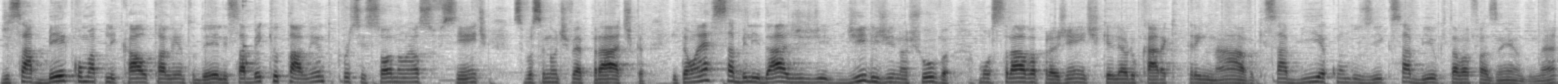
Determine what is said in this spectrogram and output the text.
de saber como aplicar o talento dele, saber que o talento por si só não é o suficiente se você não tiver prática. Então essa habilidade de dirigir na chuva mostrava pra gente que ele era o cara que treinava, que sabia conduzir, que sabia o que estava fazendo, né?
